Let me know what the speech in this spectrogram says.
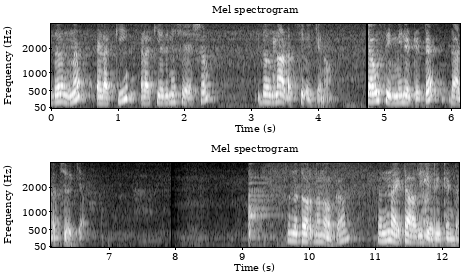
ഇതൊന്ന് ഇളക്കി ഇളക്കിയതിന് ശേഷം ഇതൊന്ന് അടച്ച് വെക്കണം. സ്റ്റൗ സിമ്മിലിട്ടിട്ട് ഇത് അടച്ചു വെക്കാം. ഒന്ന് തുറന്ന് നോക്കാം. നന്നായിട്ട് ആവി കയറിയിട്ടുണ്ട്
